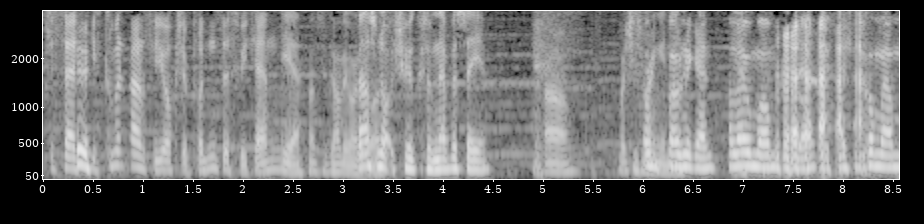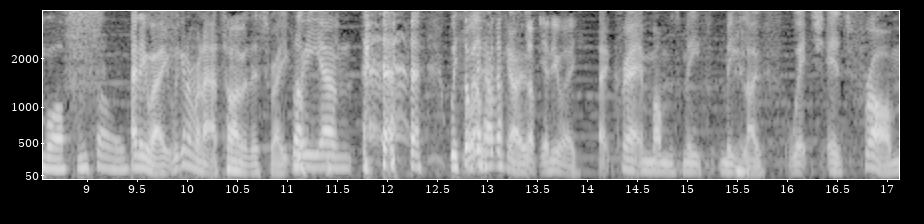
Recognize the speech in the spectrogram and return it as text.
She said he's coming round for Yorkshire puddings this weekend. Yeah, that's exactly what That's it was. not true because I never see him. Oh, but she's Oh, ringing phone you. again. Hello, mom. Yeah, I should come round more often. Sorry. Anyway, we're going to run out of time at this rate. Sorry. We um, we thought Well, we'd I'm have a gonna go stop you anyway. at creating Mom's meat meatloaf, which is from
